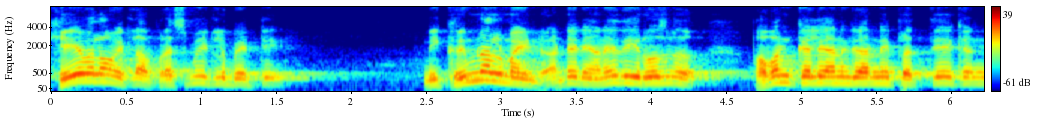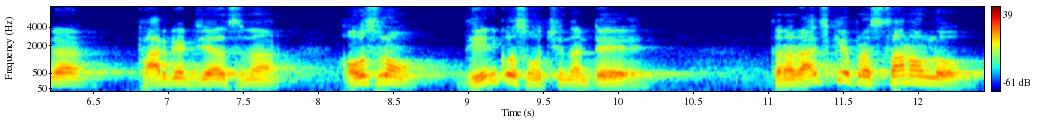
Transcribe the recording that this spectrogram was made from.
కేవలం ఇట్లా ప్రెస్ మీట్లు పెట్టి మీ క్రిమినల్ మైండ్. అంటే నేను అనేది ఈ రోజున పవన్ కళ్యాణ్ గారిని ప్రత్యేకంగా టార్గెట్ చేయాల్సిన అవసరం దేనికోసం వచ్చిందంటే తన రాజకీయ ప్రస్థానంలో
